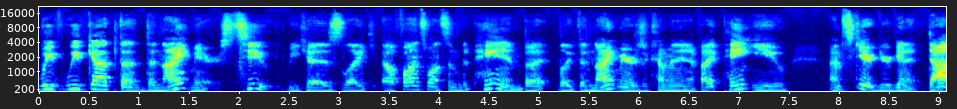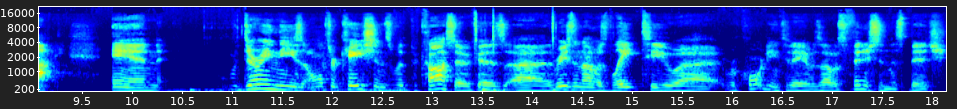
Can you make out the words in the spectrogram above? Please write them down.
we've we've got the the nightmares too because like Alphonse wants them to paint him, but like the nightmares are coming in. If I paint you, I'm scared you're gonna die. And during these altercations with Picasso, because uh, the reason I was late to uh, recording today was I was finishing this bitch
